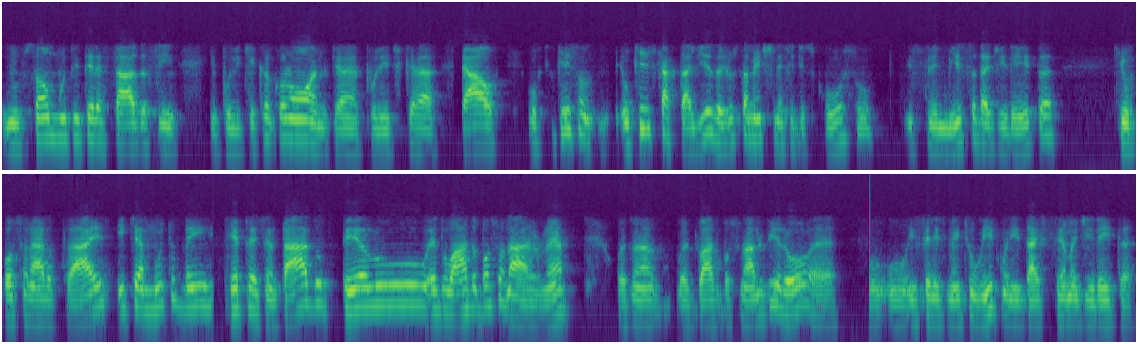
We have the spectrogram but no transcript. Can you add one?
não são muito interessados assim em política econômica, política social. O que, eles o que eles capitalizam é justamente nesse discurso extremista da direita que o Bolsonaro traz e que é muito bem representado pelo Eduardo Bolsonaro, né? o Eduardo Bolsonaro virou, é, o, o, infelizmente, o ícone da extrema-direita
